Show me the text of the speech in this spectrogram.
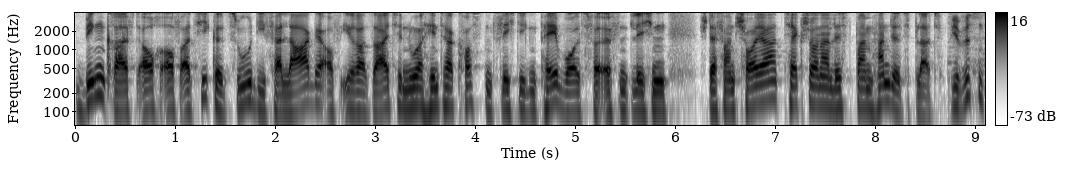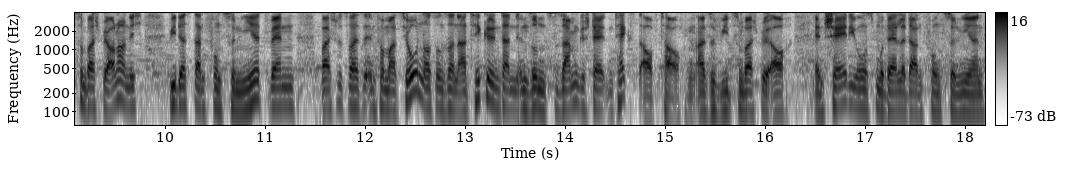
Bing greift auch auf Artikel zu, die Verlage auf ihrer Seite nur hinter kostenpflichtigen Paywalls veröffentlichen. Stefan Scheuer, Tech-Journalist beim Handelsblatt. Wir wissen zum Beispiel auch noch nicht, wie das dann funktioniert, wenn beispielsweise Informationen aus unseren Artikeln dann in so einem zusammengestellten Text auftauchen. Also wie zum Beispiel auch Entschädigungsmodelle dann funktionieren.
